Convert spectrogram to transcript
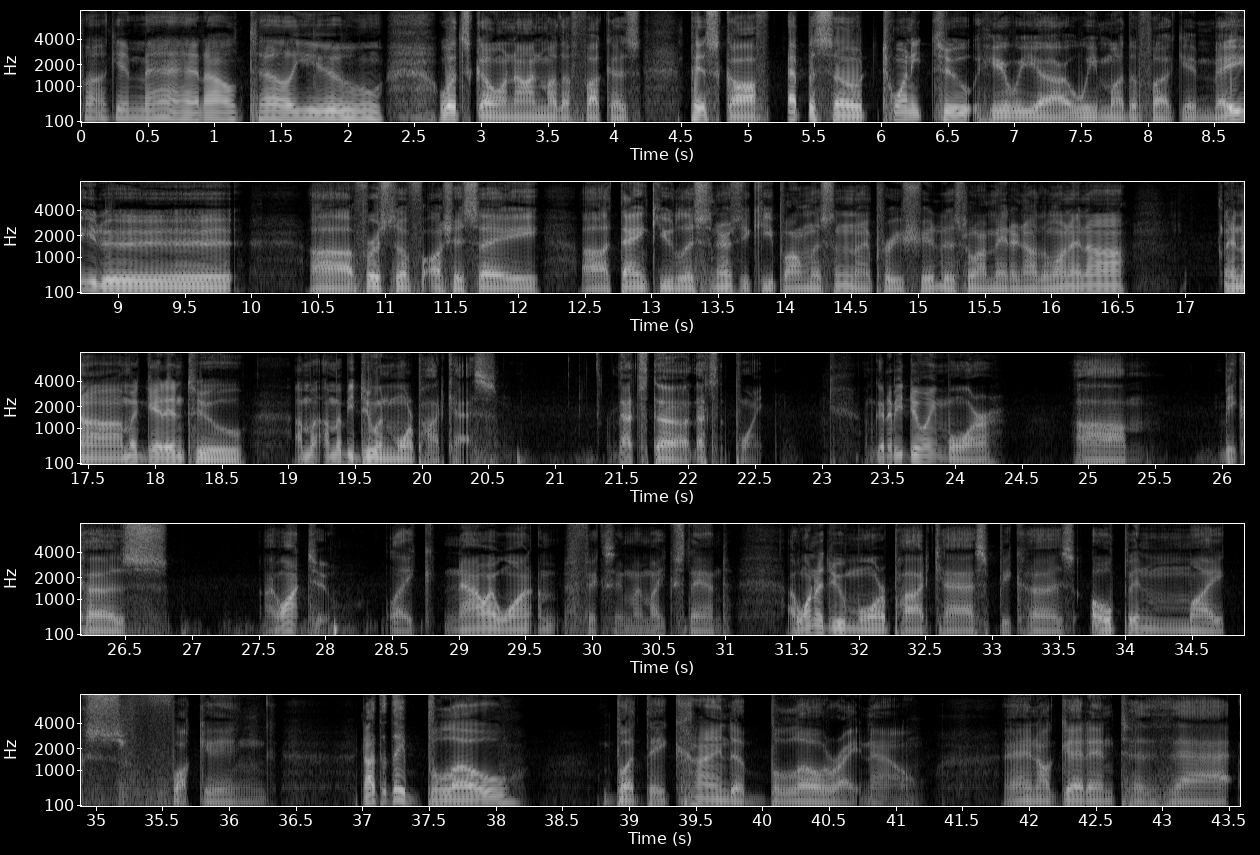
fucking mad, I'll tell you. What's going on, motherfuckers? Pisk off, episode 22. Here we are. We motherfucking made it. Uh, first off, I should say uh, thank you, listeners. You keep on listening. I appreciate it. This one I made another one, and uh, and uh, I'm gonna get into. I'm, I'm gonna be doing more podcasts. That's the that's the point. I'm gonna be doing more, um, because I want to. Like now, I want. I'm fixing my mic stand. I want to do more podcasts because open mics fucking. Not that they blow, but they kind of blow right now, and I'll get into that.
